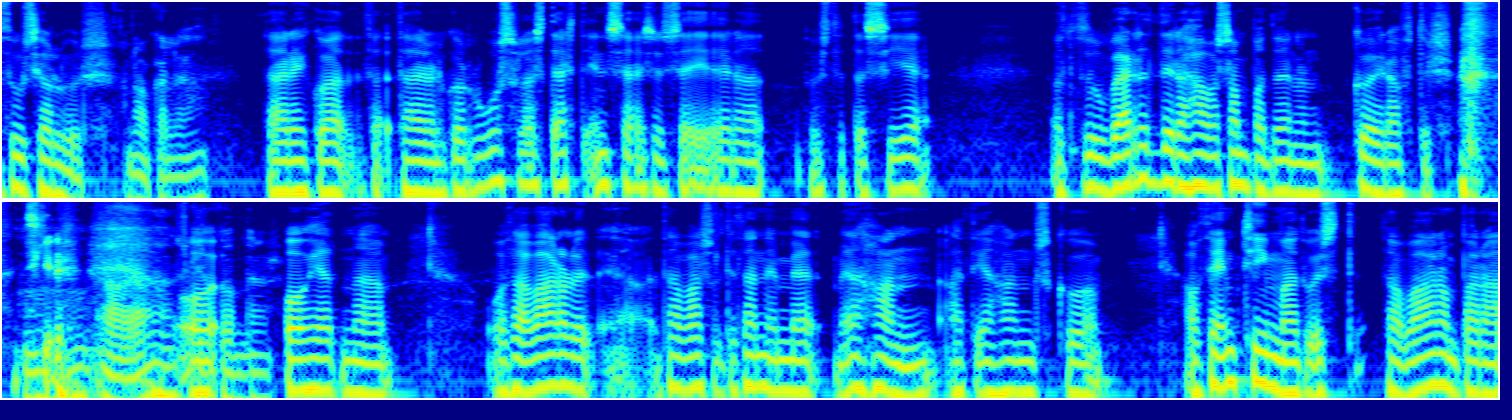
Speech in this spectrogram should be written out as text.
þú sjálfur Nákvæmlega. það er eitthvað, það, það er eitthvað rosalega stert innsæði sem segir að þú veist þetta sé þú verðir að hafa samband við hennan gauðir aftur skilur Mhm, Já, já, það Og- og hérna og það var alveg, það var svolítið þannig með, með hann að því að hann sko á þeim tíma, þú veist, þá var hann bara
